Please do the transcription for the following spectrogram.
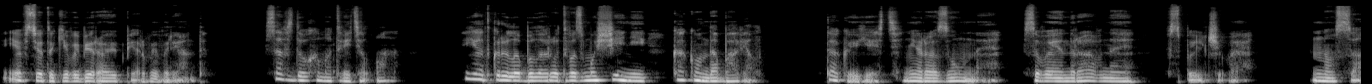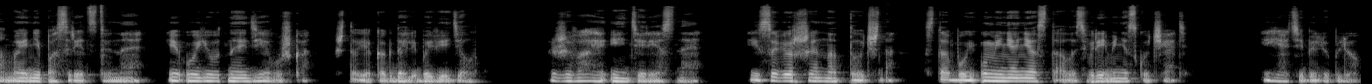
я все-таки выбираю первый вариант», – со вздохом ответил он. Я открыла было рот возмущений, как он добавил. «Так и есть, неразумная, своенравная, вспыльчивая но самая непосредственная и уютная девушка, что я когда-либо видел. Живая и интересная. И совершенно точно с тобой у меня не осталось времени скучать. И я тебя люблю.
